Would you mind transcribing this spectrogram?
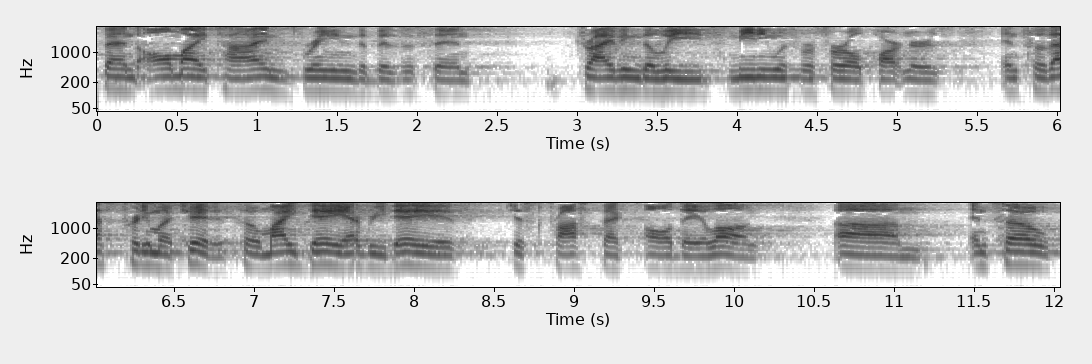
spend all my time bringing the business in, driving the leads, meeting with referral partners. And so that's pretty much it. And so my day every day is just prospect all day long. Um, and so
